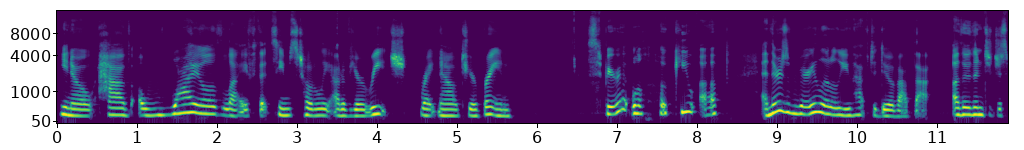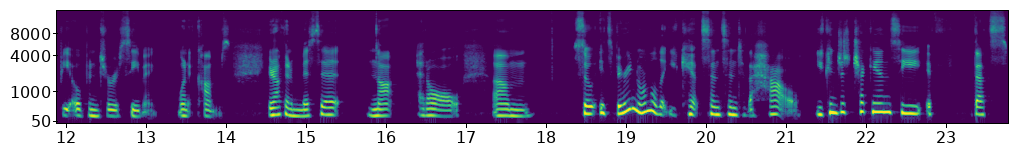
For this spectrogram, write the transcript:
you know, have a wild life that seems totally out of your reach right now to your brain, spirit will hook you up. And there's very little you have to do about that other than to just be open to receiving when it comes. You're not going to miss it, not at all. Um, so it's very normal that you can't sense into the how. You can just check in, see if that's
